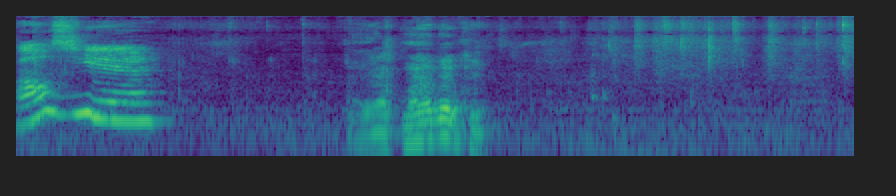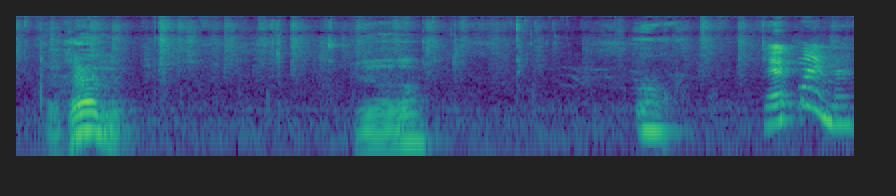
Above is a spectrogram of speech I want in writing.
Az ye. Yakmaya bakayım. Yakar mı? Yok. Yakmayayım mı?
